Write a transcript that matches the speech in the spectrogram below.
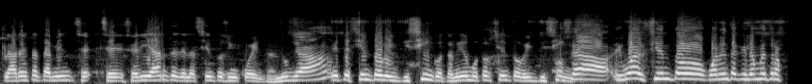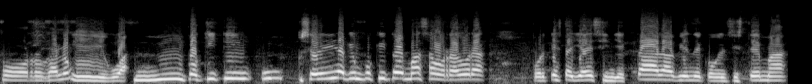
Claro, esta también se- se- sería antes de la 150, ¿no? ya. Este 125, también un motor 125. O sea, igual 140 kilómetros por galón. Igual, un poquitín, un- se diría que un poquito más ahorradora, porque esta ya es inyectada, viene con el sistema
